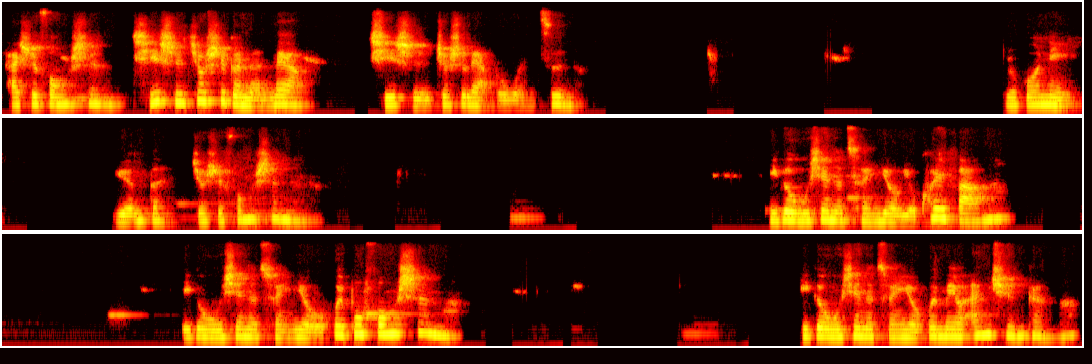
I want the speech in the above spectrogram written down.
还是丰盛其实就是个能量，其实就是两个文字呢？如果你原本就是丰盛的呢？一个无限的存有有匮乏吗？一个无限的存有会不丰盛吗？一个无限的存有会没有安全感吗？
